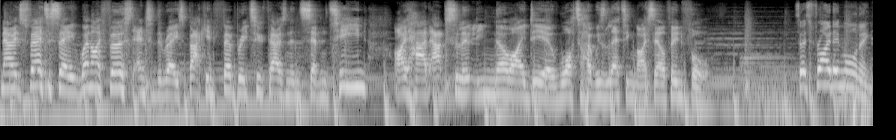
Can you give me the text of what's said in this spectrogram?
Now, it's fair to say when I first entered the race back in February 2017, I had absolutely no idea what I was letting myself in for. So it's Friday morning.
